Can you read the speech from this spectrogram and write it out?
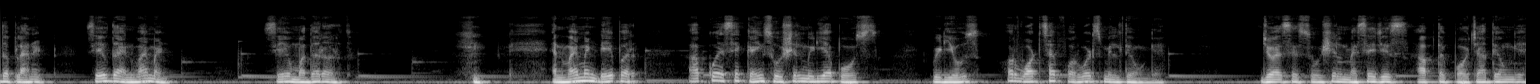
the planet, save the environment, save mother earth environment day पर आपको ऐसे कई सोशल मीडिया पोस्ट वीडियोस और व्हाट्सएप फॉरवर्ड्स मिलते होंगे जो ऐसे सोशल मैसेजेस आप तक पहुंचाते होंगे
